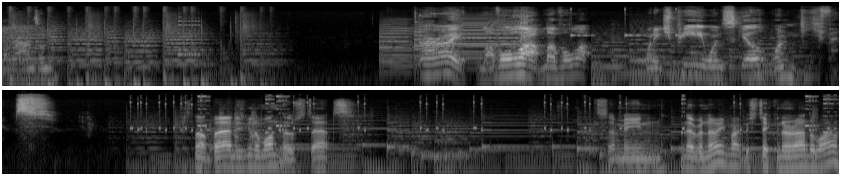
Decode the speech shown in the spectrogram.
One rounds him. Alright, level up, level up. One HP, one skill, one defense. It's not bad, he's gonna want those stats. So I mean, never know. He might be sticking around a while.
